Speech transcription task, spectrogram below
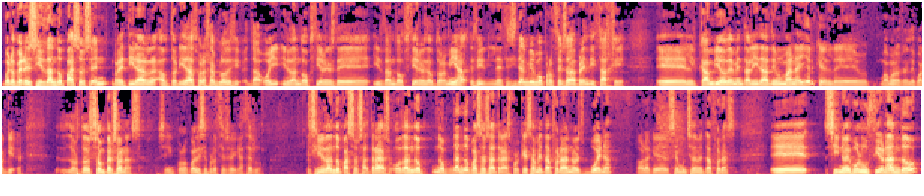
Bueno, pero es ir dando pasos en retirar autoridad, por ejemplo, decir, ir dando opciones de ir dando opciones de autonomía. Es decir, necesita el mismo proceso de aprendizaje el cambio de mentalidad de un manager que el de, vamos, el de cualquier. Los dos son personas, ¿sí? Con lo cual ese proceso hay que hacerlo. Es ir dando pasos atrás, o dando, no dando pasos atrás, porque esa metáfora no es buena, ahora que sé mucho de metáforas, eh, sino evolucionando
